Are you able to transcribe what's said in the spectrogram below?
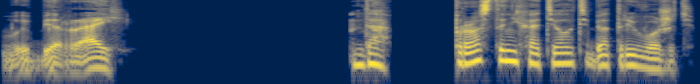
Выбирай. Да, просто не хотела тебя тревожить.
